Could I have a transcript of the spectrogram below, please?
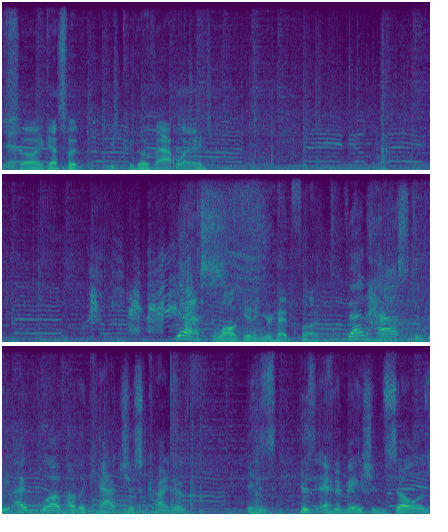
Yeah. So I guess it, you could go that way. Yes. while getting your head fucked. That has to be. I love how the cat just kind of his his animation cell is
